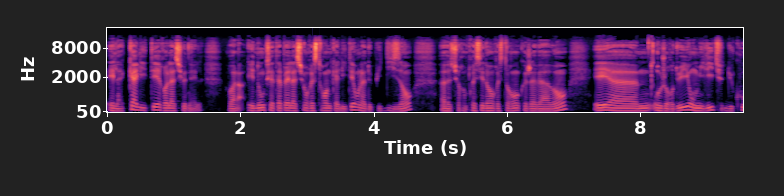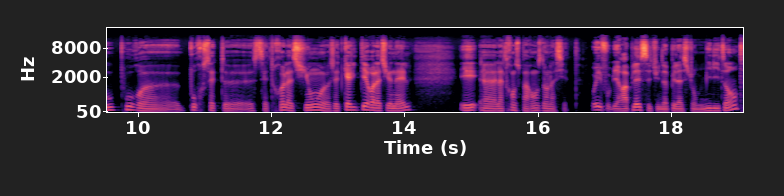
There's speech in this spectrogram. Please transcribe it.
et la qualité relationnelle. Voilà. Et donc, cette appellation restaurant de qualité, on l'a depuis dix ans sur un précédent restaurant que j'avais avant. Et aujourd'hui, on milite du coup pour, pour cette, cette relation, cette qualité relationnelle et la transparence dans l'assiette. Oui, il faut bien rappeler, c'est une appellation militante,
